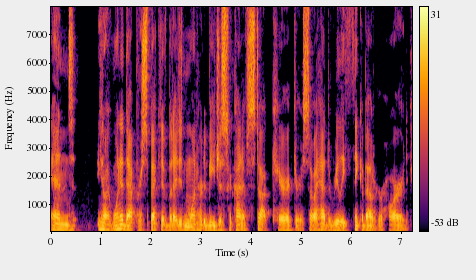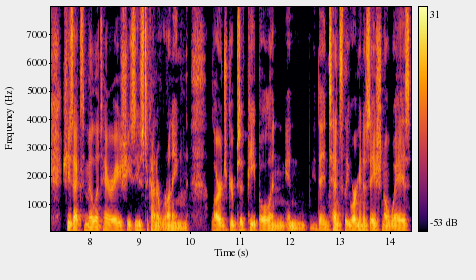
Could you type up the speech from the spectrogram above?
and you know, I wanted that perspective, but I didn't want her to be just a kind of stock character. So I had to really think about her hard. She's ex military. She's used to kind of running large groups of people in, in intensely organizational ways,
